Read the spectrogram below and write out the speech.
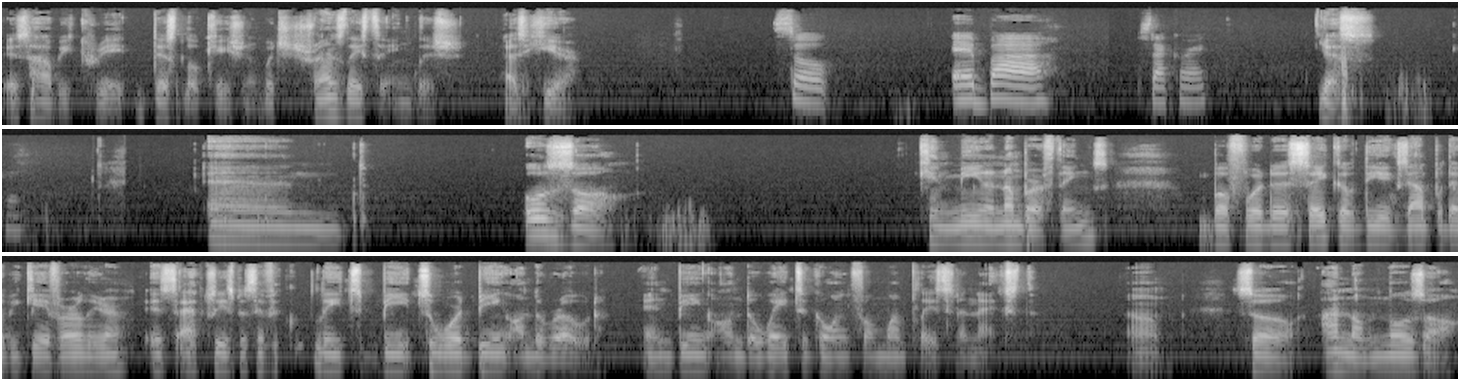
is how we create this location, which translates to English as here. So, eba, is that correct? Yes. Okay. And ozo can mean a number of things, but for the sake of the example that we gave earlier, it's actually specifically to be toward being on the road and being on the way to going from one place to the next. Um, so anom nozo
